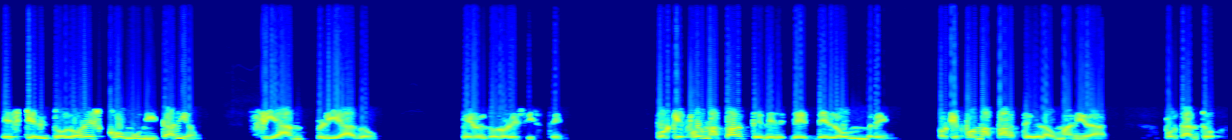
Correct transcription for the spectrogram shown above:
es que el dolor es comunitario, se ha ampliado, pero el dolor existe, porque forma parte del hombre, porque forma parte de la humanidad. Por tanto,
